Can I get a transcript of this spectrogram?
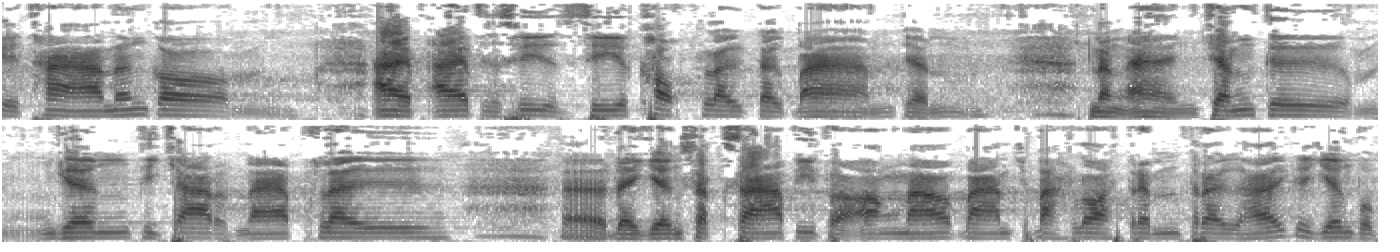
គេថាហ្នឹងក៏អែបអែបសស៊ីសស៊ីខុសផ្លូវទៅបានចឹងនឹងឯងចឹងគឺយើងពិចារណាផ្លូវដែលយើងសិក្សាពីព្រះអង្គមកបានច្បាស់លាស់ត្រឹមត្រូវហើយគឺយើងប្រ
